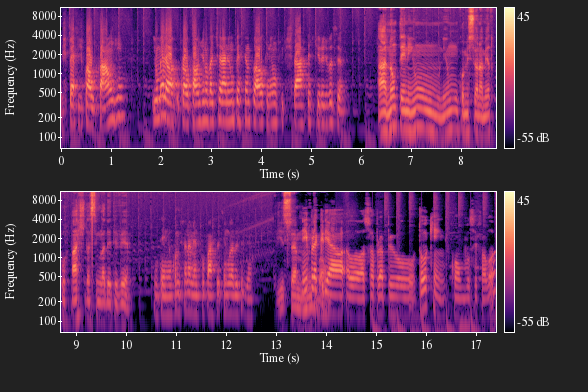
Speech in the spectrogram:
espécie de crowdfunding. E o melhor, o crowdfunding não vai tirar nenhum percentual que nenhum Kickstarter tira de você. Ah, não tem nenhum, nenhum comissionamento por parte da Singular DTV? Não tem nenhum comissionamento por parte da Singular DTV. Isso é Nem para criar a sua próprio token, como você falou?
